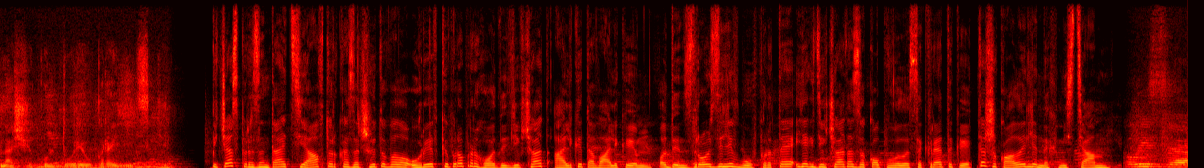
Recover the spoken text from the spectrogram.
в нашій культурі українській. Під час презентації авторка зачитувала уривки про пригоди дівчат Альки та Вальки. Один з розділів був про те, як дівчата закопували секретики та шукали для них місця. Колись е,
